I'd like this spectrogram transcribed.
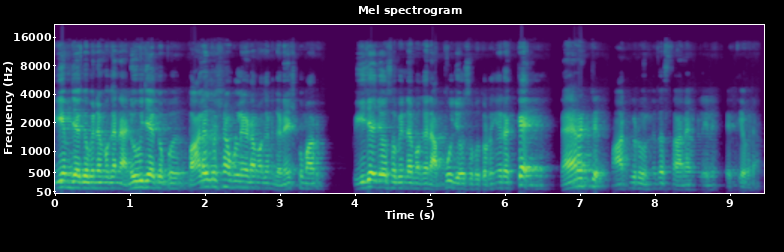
ടി എം ജേക്കബിന്റെ മകൻ അനൂപ് ജേക്കബ് ബാലകൃഷ്ണ പിള്ളയുടെ മകൻ ഗണേഷ് കുമാർ പി ജെ ജോസഫിന്റെ മകൻ അപ്പു ജോസഫ് തുടങ്ങിയവരൊക്കെ ഡയറക്റ്റ് പാർട്ടിയുടെ ഉന്നത സ്ഥാനങ്ങളിൽ എത്തിയവരാണ്.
